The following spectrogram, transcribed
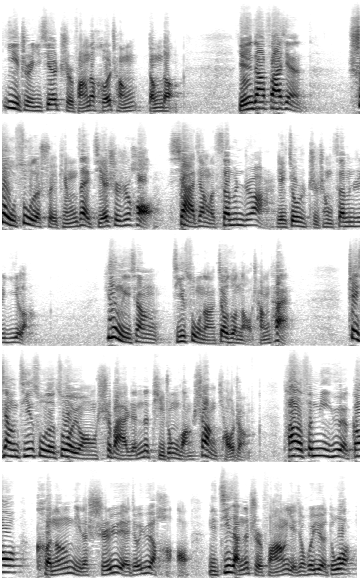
抑制一些脂肪的合成等等。研究家发现，瘦素的水平在节食之后下降了三分之二，也就是只剩三分之一了。另一项激素呢，叫做脑常态。这项激素的作用是把人的体重往上调整，它的分泌越高，可能你的食欲也就越好，你积攒的脂肪也就会越多。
